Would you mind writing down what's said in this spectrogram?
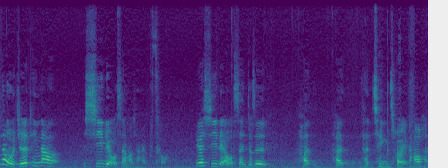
那我觉得听到溪流声好像还不错，因为溪流声就是很很很清脆，然后很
